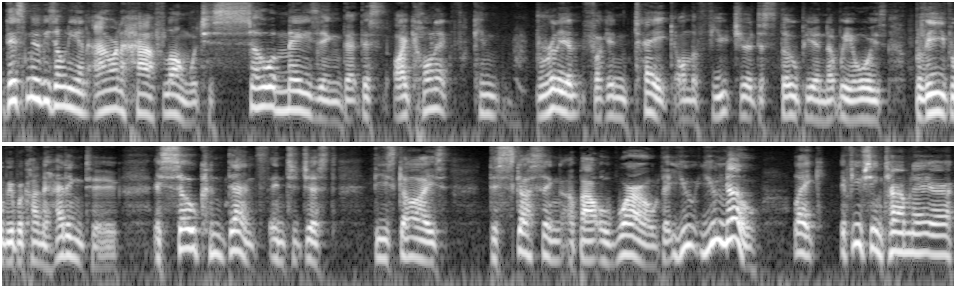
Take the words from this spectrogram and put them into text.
this movie's only an hour and a half long, which is so amazing that this iconic fucking brilliant fucking take on the future dystopian that we always believed we were kind of heading to is so condensed into just these guys discussing about a world that you you know like if you've seen terminator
